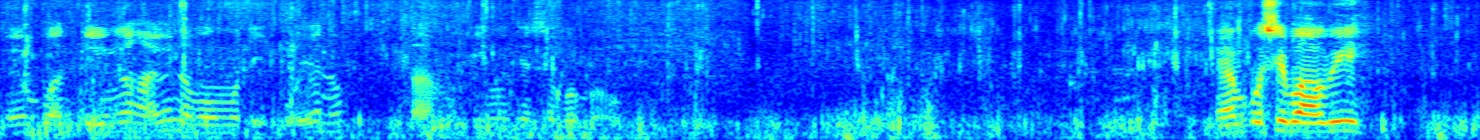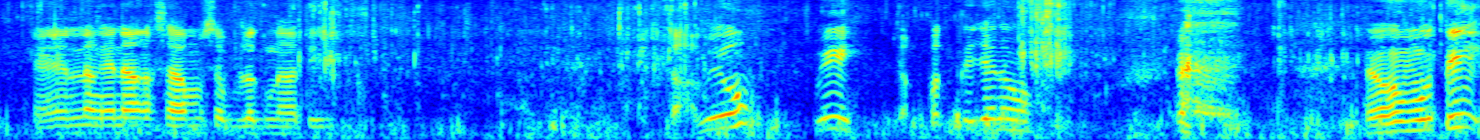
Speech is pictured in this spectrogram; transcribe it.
Ayun po ang tinga, ayun namumuti po yan oh. Tamang tinga dyan sa baba oh. Yan po si Wawi. Yan lang yung nakasama sa vlog natin. Dami oh. Wi, jackpot ka dyan oh. Namumuti.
